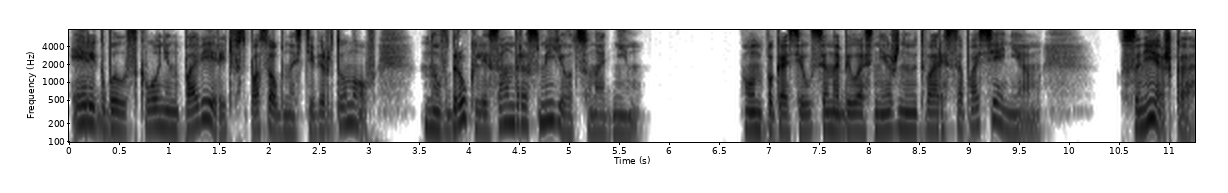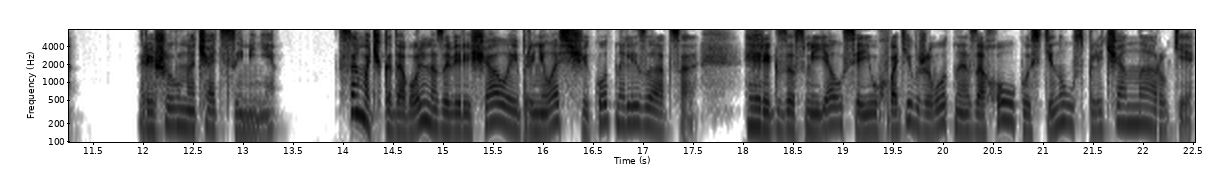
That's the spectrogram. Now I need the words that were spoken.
Эрик был склонен поверить в способности вертунов, но вдруг Лиссандра смеется над ним. Он покосился на белоснежную тварь с опасением. «Снежка!» Решил начать с имени. Самочка довольно заверещала и принялась щекотно лизаться. Эрик засмеялся и, ухватив животное за холку, стянул с плеча на руки,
